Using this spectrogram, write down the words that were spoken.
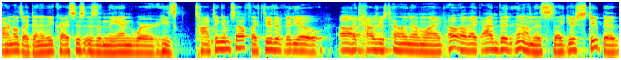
Arnold's identity crisis is in the end where he's taunting himself, like through the video, Oh, like yeah. Hauser's telling him, like, "Oh, like I've been in on this. Like you're stupid."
